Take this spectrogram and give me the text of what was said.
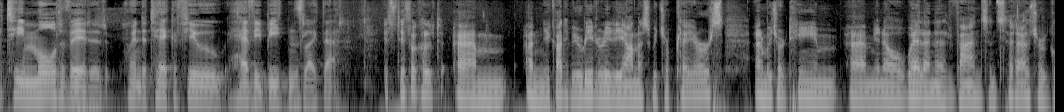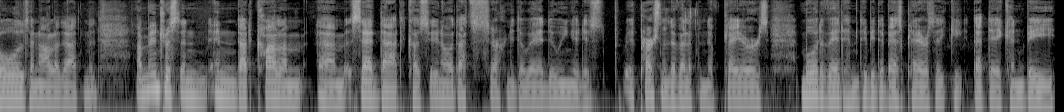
a team motivated when they take a few heavy beatings like that? It's difficult, um, and you got to be really, really honest with your players and with your team. Um, you know, well in advance and set out your goals and all of that. And I'm interested in, in that Colm um, said that because you know that's certainly the way of doing it is personal development of players, motivate them to be the best players that, that they can be,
